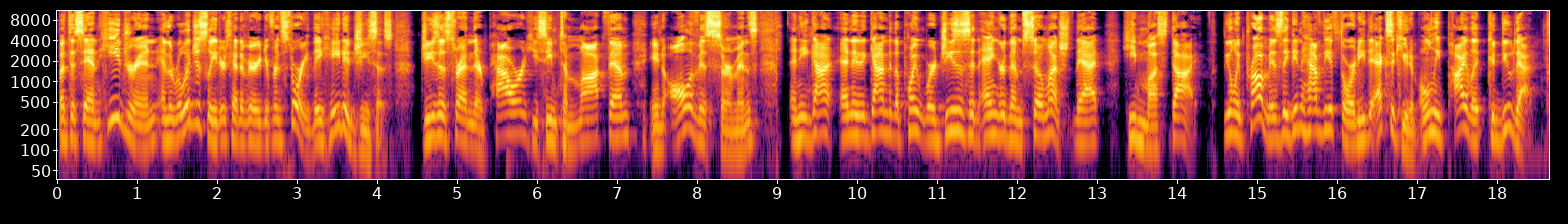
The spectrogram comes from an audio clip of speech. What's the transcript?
But the Sanhedrin and the religious leaders had a very different story. They hated Jesus. Jesus threatened their power. He seemed to mock them in all of his sermons. And he got, and it had gotten to the point where Jesus had angered them so much that he must die. The only problem is they didn't have the authority to execute him. Only Pilate could do that.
